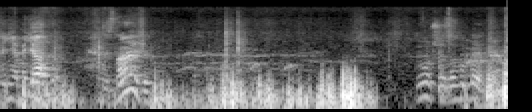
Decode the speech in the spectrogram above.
Чи ні, медіатор? Не знаєте? Ну, що загубив.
